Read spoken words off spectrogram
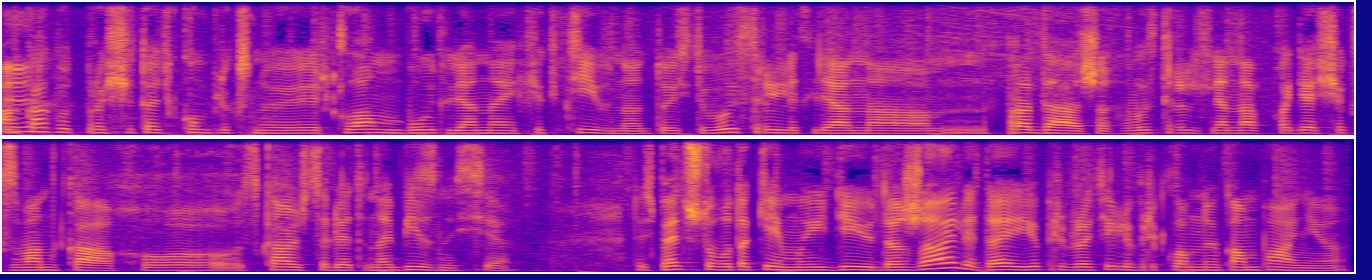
А как вот просчитать комплексную рекламу, будет ли она эффективна, то есть выстрелит ли она в продажах, выстрелит ли она в входящих звонках, скажется ли это на бизнесе? То есть понятно, что вот окей, мы идею дожали, да, ее превратили в рекламную кампанию.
